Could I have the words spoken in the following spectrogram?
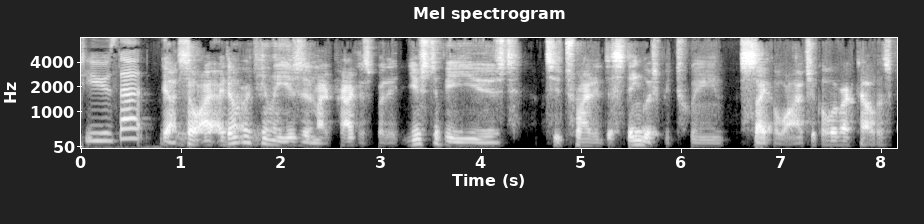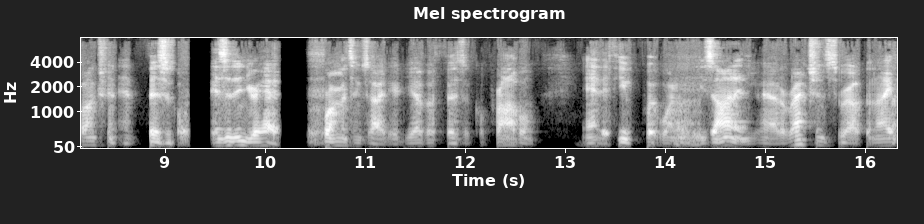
do you use that? Yeah. So I, I don't routinely use it in my practice, but it used to be used to try to distinguish between psychological erectile dysfunction and physical. Is it in your head? Performance anxiety, or do you have a physical problem? And if you put one of these on and you had erections throughout the night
